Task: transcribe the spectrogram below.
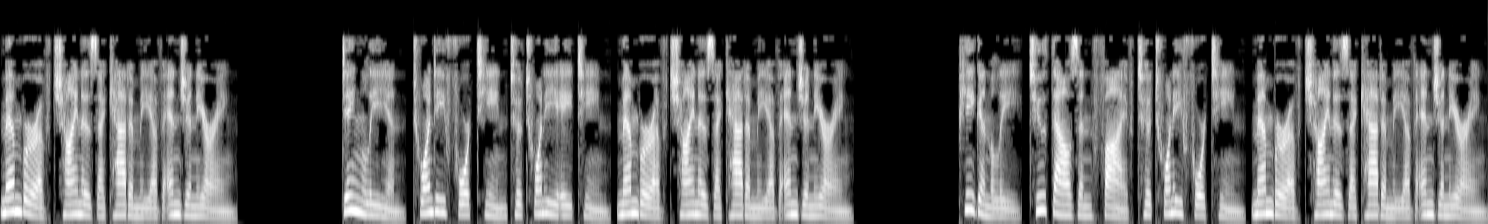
Member of China's Academy of Engineering. Ding Lieyun 2014 to 2018 Member of China's Academy of Engineering. Peigen Li 2005 to 2014 Member of China's Academy of Engineering.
